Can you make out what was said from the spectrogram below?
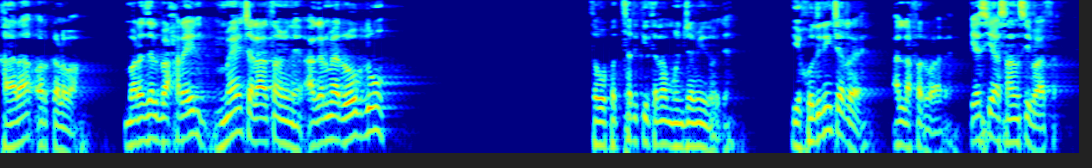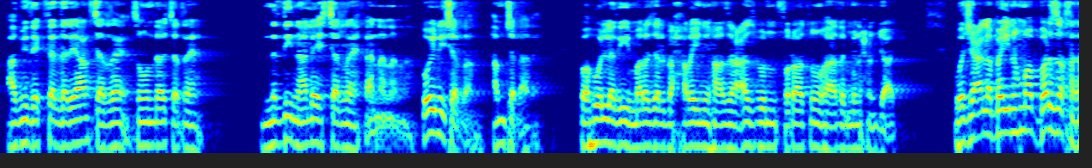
کھارا اور کڑوا۔ مرض البحرین، میں چلاتا ہوں انہیں۔ اگر میں روک دوں تو وہ پتھر کی طرح منجمد ہو جائے یہ خود نہیں چل رہا ہے اللہ فروا رہا ہے کیسی آسان سی بات ہے۔ آدمی دیکھتا ہے، دریا چل رہے ہیں، سمندر چل رہے ہیں، ندی، نالے چل رہے ہیں۔ کہا نا نا کوئی نہیں چل رہا، ہم چلا رہے وہ الذي مرج البحرين، هذا عذب فرات، هذا ملح جاج وجعل بينهما برزخا.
